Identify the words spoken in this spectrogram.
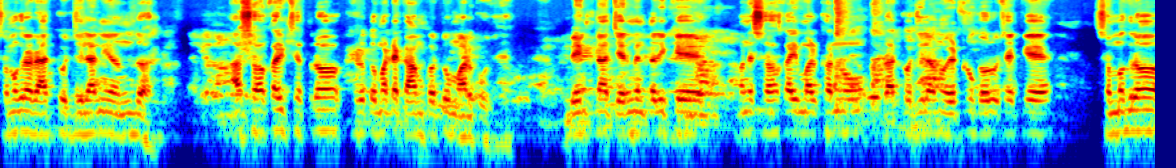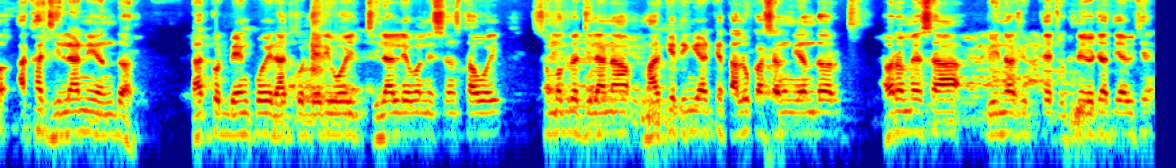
સમગ્ર રાજકોટ જિલ્લાની અંદર આ સહકારી ક્ષેત્ર ખેડૂતો માટે કામ કરતું માળખું છે. બેંકના ચેરમેન તરીકે મને સહકારી માળખાનું રાજકોટ જિલ્લાનું એટલું ગૌરવ છે કે સમગ્ર આખા જિલ્લાની અંદર રાજકોટ બેંક હોય, રાજકોટ ડેરી હોય, જિલ્લા લેવલની સંસ્થા હોય, સમગ્ર જિલ્લાના માર્કેટિંગ યાર્ડ કે તાલુકા સંઘની અંદર હર હંમેશા બિનર રીતે ચૂંટણી યોજાતી આવી છે.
